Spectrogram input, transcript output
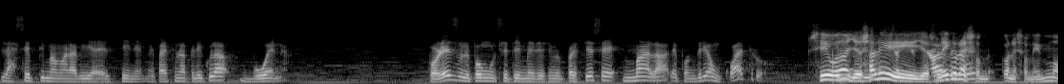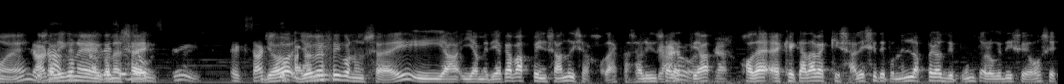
la séptima maravilla del cine, me parece una película buena. Por eso le pongo un 7,5 y medio. Si me pareciese mala, le pondría un 4. Sí, bueno, yo salí, yo salí con eso, con eso mismo, ¿eh? yo salí con el, con el 6. Exacto. Yo, yo me fui con un 6 y a, y a, medida que vas pensando dices, joder, es que ha salido un celestial. Joder, es que cada vez que sale se te ponen los pelos de punta, lo que dice Ose.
